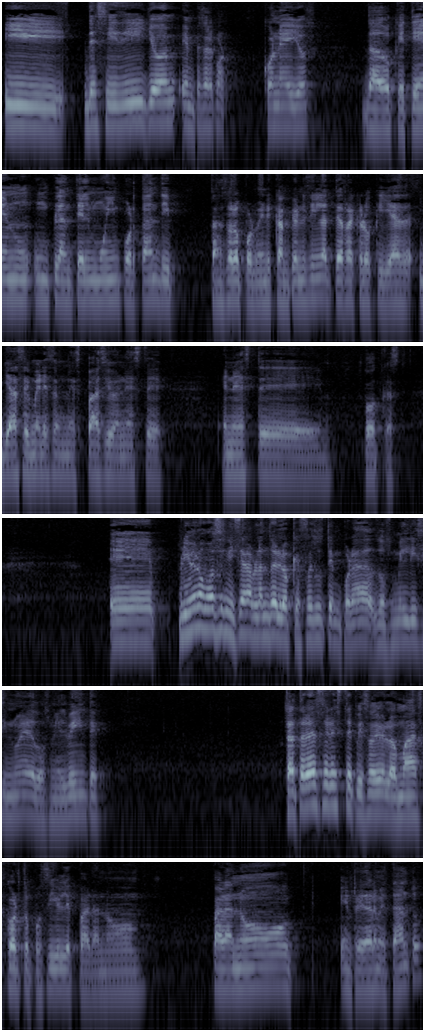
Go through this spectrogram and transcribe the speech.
Y decidí yo em, empezar con, ellos, dado que tienen un, plantel muy importante y tan solo por venir campeones de Inglaterra creo que ya, ya se merecen un espacio en este, en este podcast. Eh, primero vamos a iniciar hablando de lo que fue su temporada 2019-2020 Trataré de hacer este episodio lo más corto posible para no, para no enredarme tanto.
